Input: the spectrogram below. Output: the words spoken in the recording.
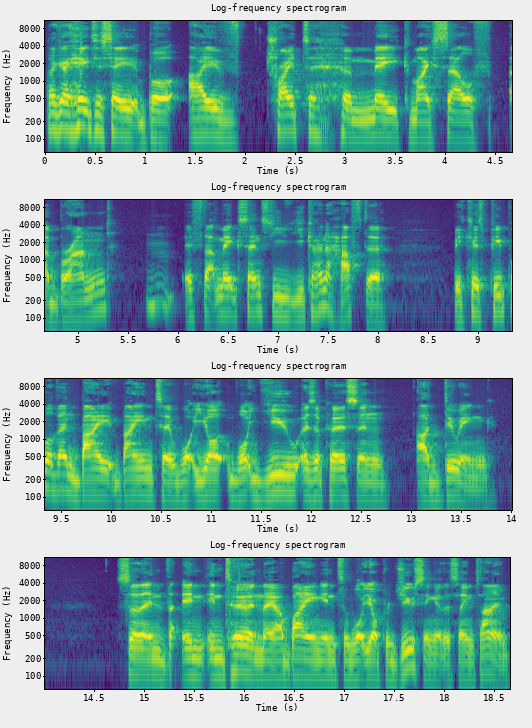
like I hate to say it, but I've tried to make myself a brand, mm. if that makes sense. You you kind of have to because people then buy buy into what you what you as a person are doing. So then, in in turn, they are buying into what you're producing at the same time.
